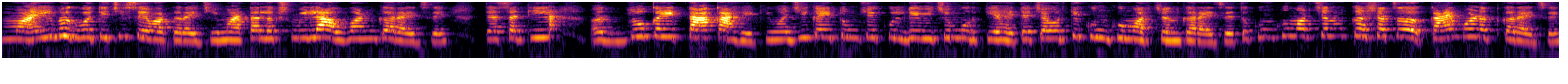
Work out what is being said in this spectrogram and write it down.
माई भगवतीची सेवा करायची माता लक्ष्मीला आव्हान करायचंय. त्यासाठी जो काही टाक आहे किंवा जी काही तुमची कुलदेवीची मूर्ती आहे त्याच्यावरती कुंकुमार्चन करायचंय. तर कुंकुमार्चन कशाचं काय म्हणत करायचंय?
